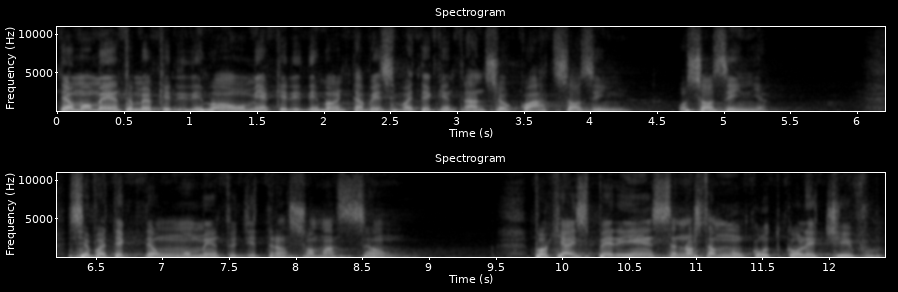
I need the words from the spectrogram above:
Tem um momento, meu querido irmão, ou minha querida irmã, que talvez você vai ter que entrar no seu quarto sozinho, ou sozinha. Você vai ter que ter um momento de transformação. Porque a experiência, nós estamos num culto coletivo,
